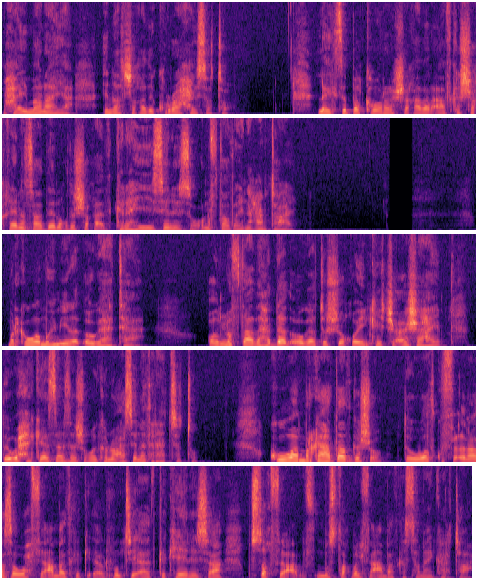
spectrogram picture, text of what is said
maxaa imanaya inaad shaqadii ku raaxaysato? Laakiinse bal ka waran shaqadan aad ka shaqaynaysa hadday noqdo shaqa aad karaahiyeysanayso oo naftaadu ay nacab tahay. Marka waa muhiim inaad ogaataa oo naftaada haddaad ogaato shaqooyinkay jeceshahay dee waxay keensanaysaa shaqooyinka noocaas inaad raadsato kuwa markaa haddaad gasho dee waad ku ficnaysaa wax fiican baad runtii aad ka keenaysaa mustaqbal fiican baad ka samayn kartaa.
